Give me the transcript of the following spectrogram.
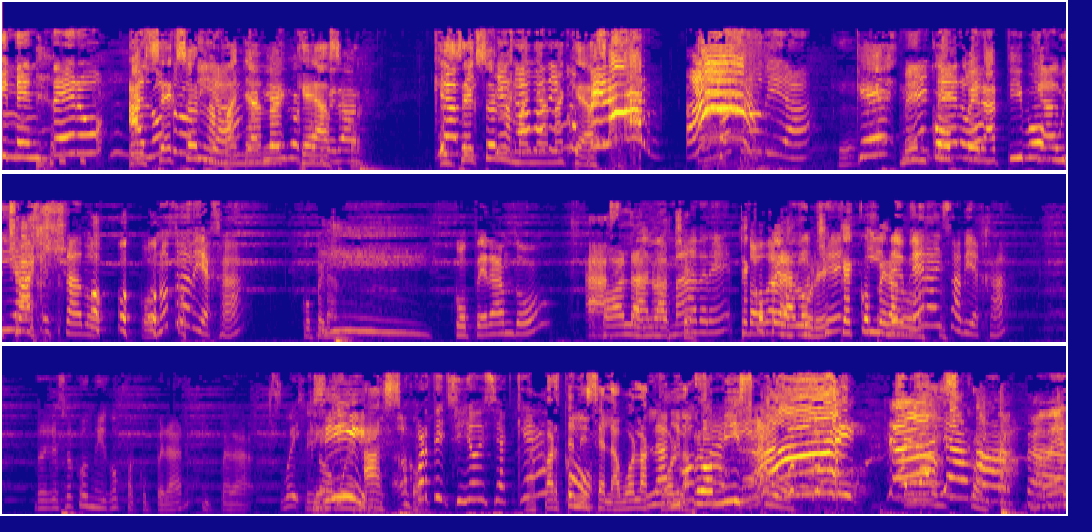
y me entero al El otro sexo en día. la había mañana, a qué asco. que El sexo en la mañana, qué asco. cooperar. Al otro día Qué me entero cooperativo, que había muchacho. estado con otra vieja Cooperando. cooperando hasta Toda la la, noche. madre Qué toda la cooperador, noche ¿eh? Qué y de cooperador. ver a esa vieja regresó conmigo para cooperar y para güey Sí. no, Sí. Asco. aparte si yo decía qué Aparte asco? ni se lavó la cola. cosa Promiscuo. ¡Ay, asco! a Qué ver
